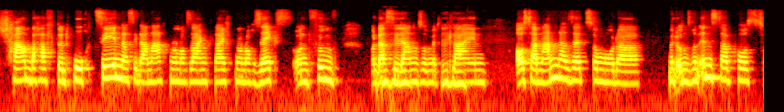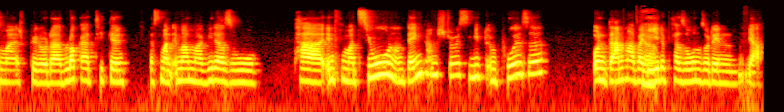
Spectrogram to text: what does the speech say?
schambehaftet hoch zehn, dass sie danach nur noch sagen, vielleicht nur noch sechs und fünf und dass mhm. sie dann so mit mhm. kleinen Auseinandersetzungen oder mit unseren Insta-Posts zum Beispiel oder Blogartikeln, dass man immer mal wieder so ein paar Informationen und Denkanstöße gibt, Impulse und dann aber ja. jede Person so den, ja,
